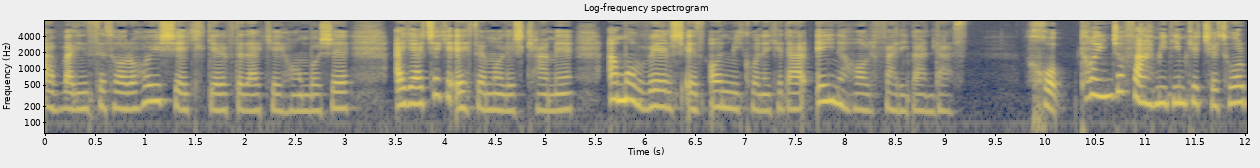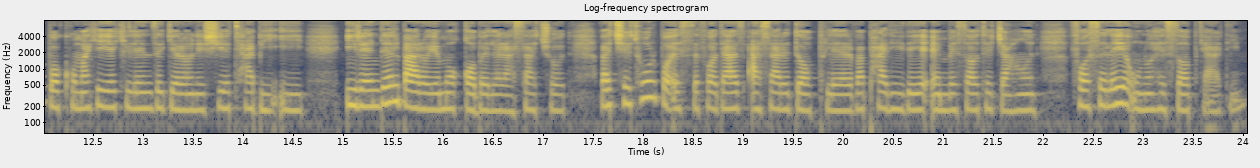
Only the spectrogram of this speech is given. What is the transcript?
اولین ستاره های شکل گرفته در کیهان باشه اگرچه که احتمالش کمه اما ولش اذعان می‌کنه که در عین حال فریبنده است. خب تا اینجا فهمیدیم که چطور با کمک یک لنز گرانشی طبیعی ایرندل برای ما قابل رصد شد و چطور با استفاده از اثر داپلر و پدیده انبساط جهان فاصله اونو حساب کردیم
